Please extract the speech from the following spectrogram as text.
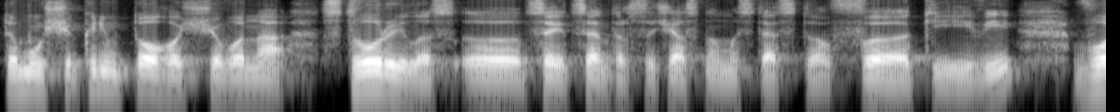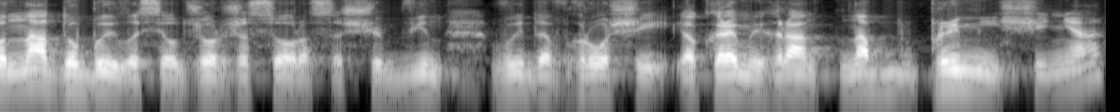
Тому що крім того, що вона створила е, цей центр сучасного мистецтва в Києві, вона добилася у Джорджа Сороса, щоб він видав гроші окремий грант на приміщення,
